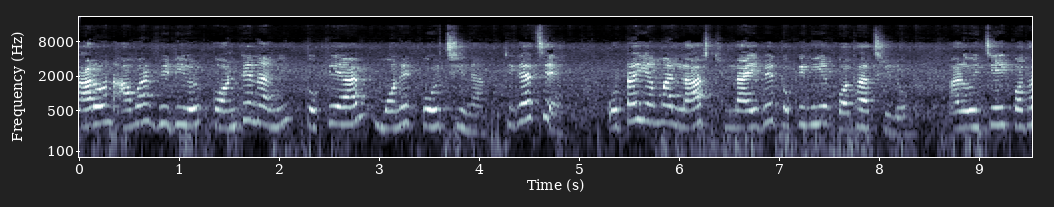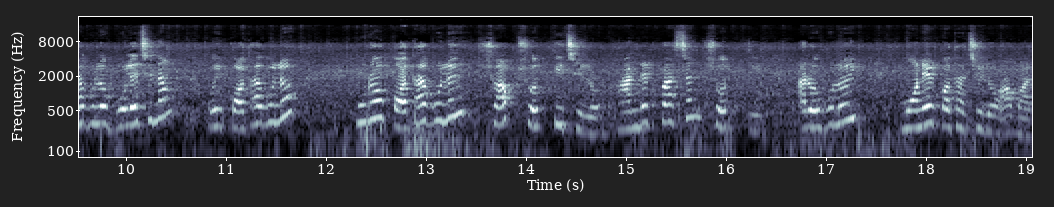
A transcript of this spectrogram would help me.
কারণ আমার ভিডিওর কন্টেন্ট আমি তোকে আর মনে করছি না, ঠিক আছে? ওটাই আমার লাস্ট লাইভে তোকে নিয়ে কথা ছিল। আর ওই যেই কথাগুলো বলেছিলাম, ওই কথাগুলো পুরো কথাগুলোই সব সত্যি ছিল, হান্ড্রেড পারসেন্ট সত্যি। আর ওগুলোই মনের কথা ছিল আমার।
